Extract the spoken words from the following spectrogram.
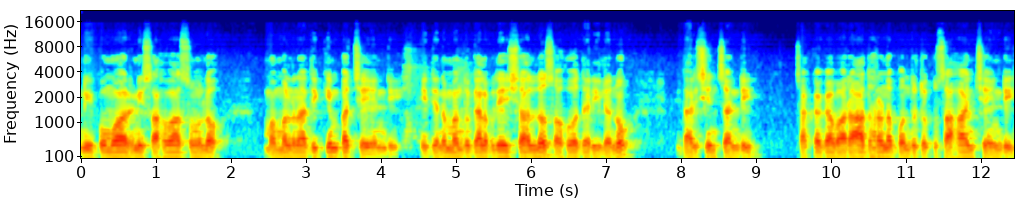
నీ కుమారుని సహవాసంలో మమ్మల్ని అధికింప చేయండి ఈ దినమందు గలప దేశాల్లో సహోదరులను దర్శించండి. చక్కగా వారు ఆదరణ పొందుటకు సహాయం చేయండి.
